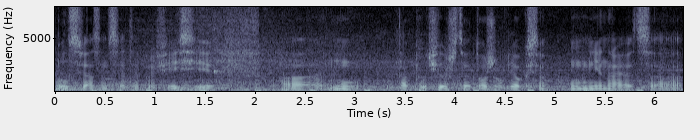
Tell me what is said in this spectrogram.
был связан с этой профессией. Ну, так получилось, что я тоже увлекся. Мне нравится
